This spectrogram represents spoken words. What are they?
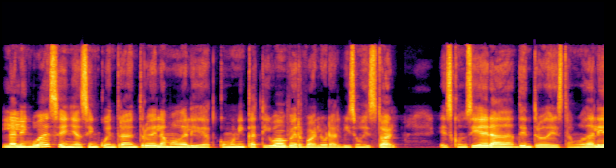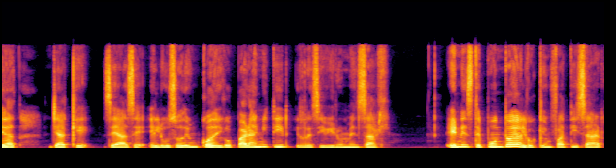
La lengua de señas se encuentra dentro de la modalidad comunicativa verbal oral visogestual. Es considerada dentro de esta modalidad ya que se hace el uso de un código para emitir y recibir un mensaje. En este punto hay algo que enfatizar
